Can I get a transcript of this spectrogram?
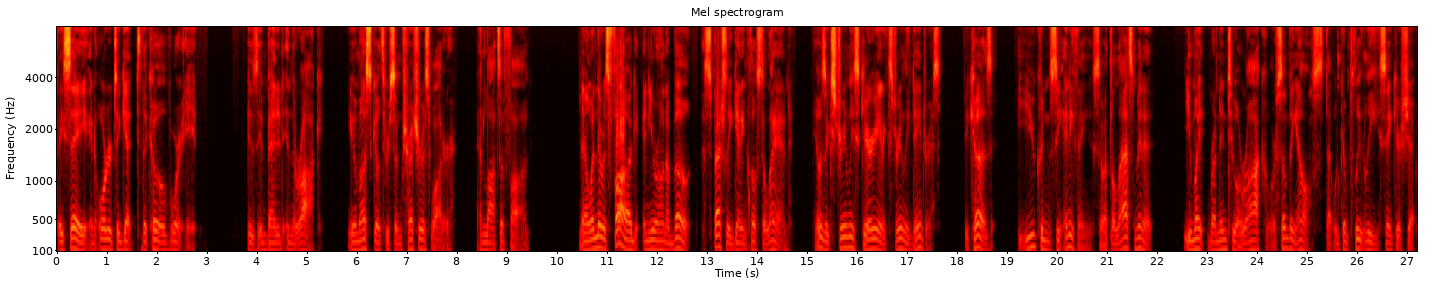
They say in order to get to the cove where it is embedded in the rock, you must go through some treacherous water and lots of fog. Now, when there was fog and you were on a boat, especially getting close to land, it was extremely scary and extremely dangerous because you couldn't see anything. So at the last minute, you might run into a rock or something else that would completely sink your ship.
